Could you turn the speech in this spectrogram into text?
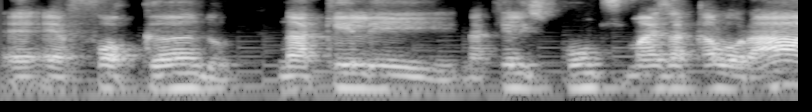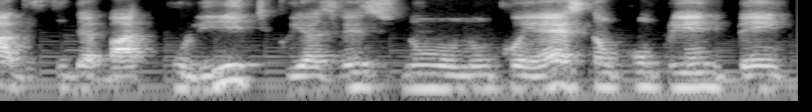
é, é, focando naquele, naqueles pontos mais acalorados do debate político e às vezes não, não conhece, não compreende bem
